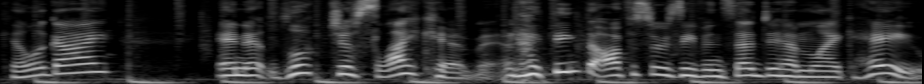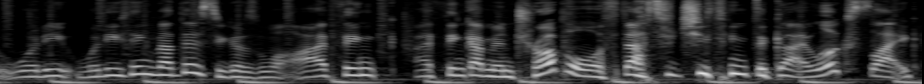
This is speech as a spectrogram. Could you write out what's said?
kill a guy. And it looked just like him. And I think the officers even said to him, like, hey, what do you what do you think about this? He goes, Well, I think I think I'm in trouble if that's what you think the guy looks like.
